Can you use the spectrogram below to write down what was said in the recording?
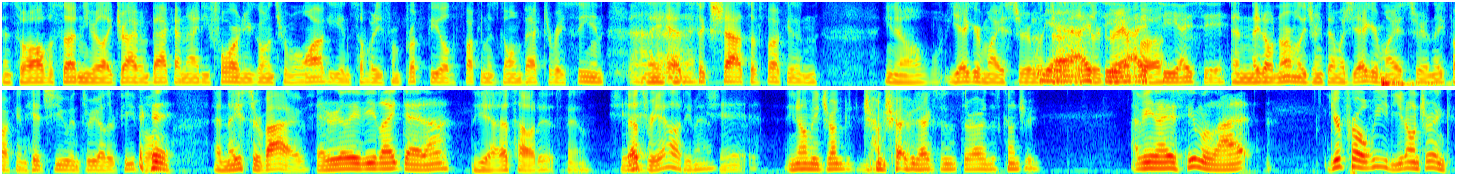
And so all of a sudden you're like driving back on 94 and you're going through Milwaukee and somebody from Brookfield fucking is going back to Racine and they Ah. had six shots of fucking, you know, Jägermeister with yeah, their, I with their see. grandpa. I see. I see. And they don't normally drink that much Jägermeister and they fucking hit you and three other people and they survive. It really be like that, huh? Yeah, that's how it is, man. Shit. That's reality, man. Shit. You know how many drunk drunk driving accidents there are in this country? I mean, I assume a lot. You're pro weed. You don't drink.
